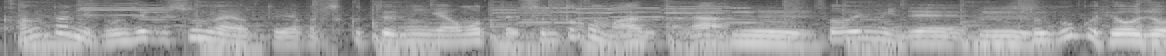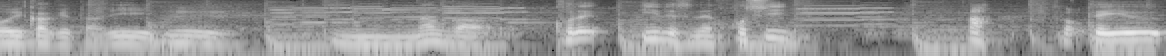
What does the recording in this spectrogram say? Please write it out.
簡単に分析すんなよってやっぱ作ってる人間は思ったりするところもあるから、うん。そういう意味でん。すごく表情を追いかけたり、うんうんなんかこれいいですね。欲しい。っていう。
